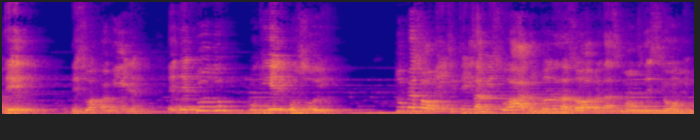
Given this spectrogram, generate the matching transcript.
Dele, de sua família e de tudo o que ele possui. Tu pessoalmente tens abençoado todas as obras das mãos desse homem,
